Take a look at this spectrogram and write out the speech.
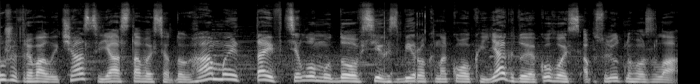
Дуже тривалий час я ставився до гами та й в цілому до всіх збірок на кок як до якогось абсолютного зла,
